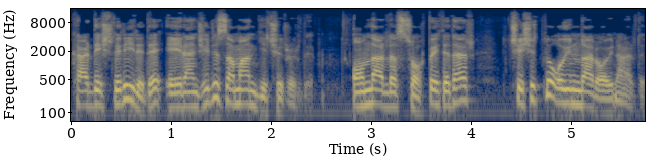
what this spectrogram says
kardeşleriyle de eğlenceli zaman geçirirdi. Onlarla sohbet eder, çeşitli oyunlar oynardı.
